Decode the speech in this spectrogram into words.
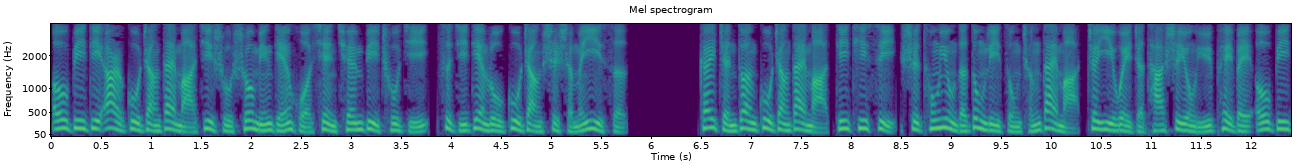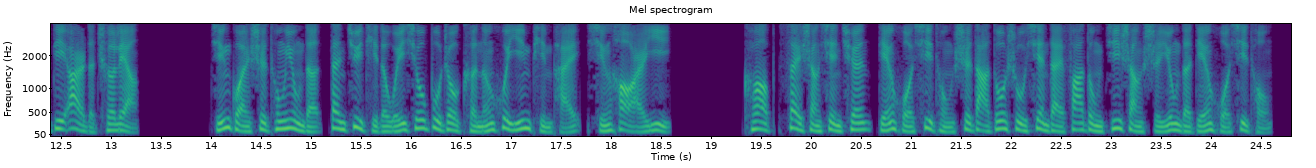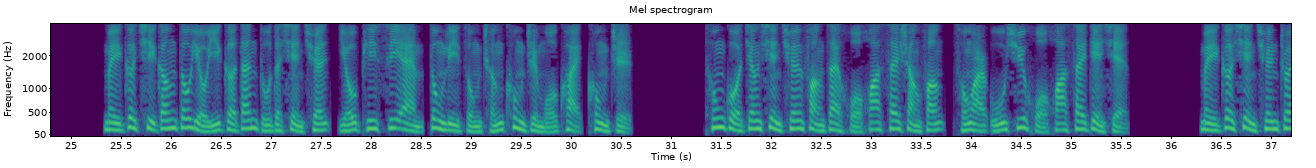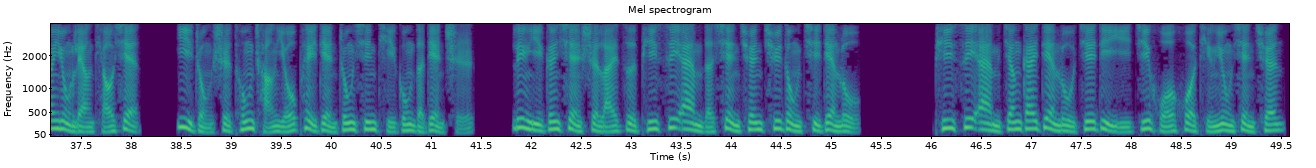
OBD2 故障代码技术说明点火线圈壁初级次级电路故障是什么意思？该诊断故障代码 DTC 是通用的动力总成代码，这意味着它适用于配备 OBD2 的车辆。尽管是通用的，但具体的维修步骤可能会因品牌、型号而异。COP 塞上线圈点火系统是大多数现代发动机上使用的点火系统。每个气缸都有一个单独的线圈，由 PCM 动力总成控制模块控制。通过将线圈放在火花塞上方，从而无需火花塞电线。每个线圈专用两条线，一种是通常由配电中心提供的电池。另一根线是来自 PCM 的线圈驱动器电路，PCM 将该电路接地以激活或停用线圈。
